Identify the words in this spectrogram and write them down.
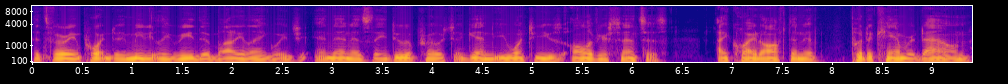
it's very important to immediately read their body language. And then as they do approach, again, you want to use all of your senses. I quite often have put a camera down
